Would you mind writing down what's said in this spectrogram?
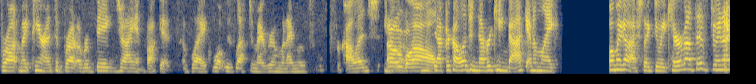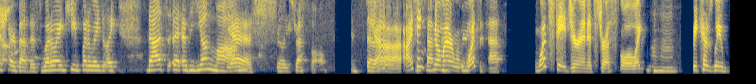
brought, my parents have brought over big giant buckets of like what was left in my room when I moved for college. You Oh, I moved wow. After college and never came back. And I'm like, oh my gosh, like, do I care about this? Do I not care about this? What do I keep? What do I do? Like, that's as a young mom, yes. really stressful. And so, yeah. I think no matter what what stage you're in, it's stressful. Like Mhm. because we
